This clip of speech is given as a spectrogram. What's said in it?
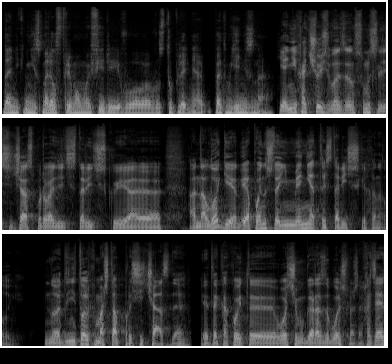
да, не, не смотрел в прямом эфире его выступления, поэтому я не знаю. Я не хочу в этом смысле сейчас проводить историческую э, аналогию. Я понял, что у меня нет исторических аналогий. Но это не только масштаб про сейчас, да? Это какой-то очень гораздо больше масштаб. Хотя,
